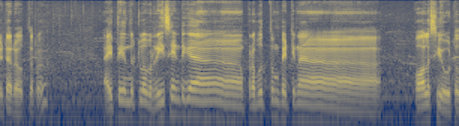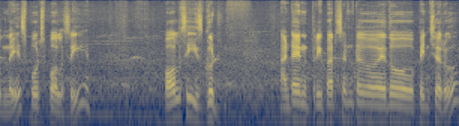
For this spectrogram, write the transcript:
రిటైర్ అవుతారు. అయితే ఇందులో రీసెంట్గా ప్రభుత్వం పెట్టిన పాలసీ ఒకటి ఉంది sports policy. Policy is good. అంటే ఆయన త్రీ పర్సెంట్ ఏదో పెంచారు.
